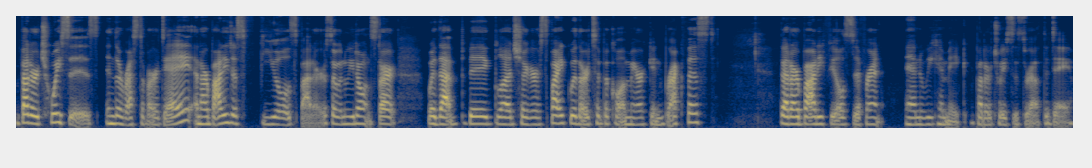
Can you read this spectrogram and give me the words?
better choices in the rest of our day, and our body just feels better. So when we don't start with that big blood sugar spike with our typical American breakfast, that our body feels different and we can make better choices throughout the day.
